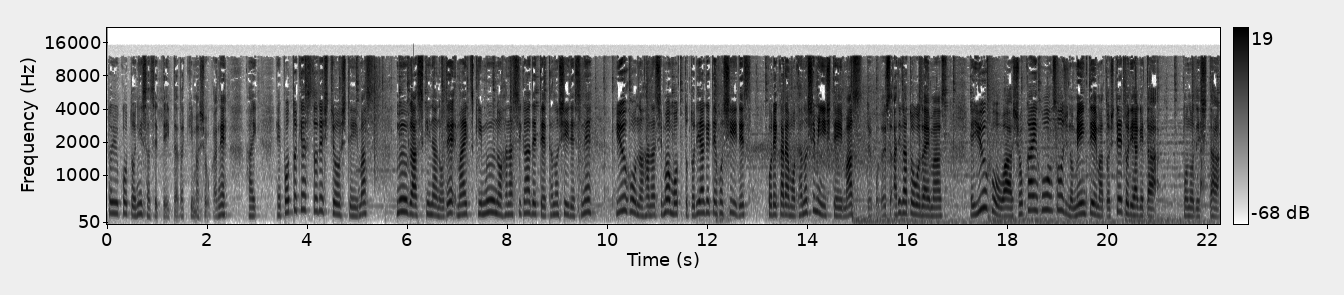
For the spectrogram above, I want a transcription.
ということにさせていただきましょうかね。はい。えポッドキャストで視聴しています。ムーが好きなので毎月ムーの話が出て楽しいですね。UFO の話ももっと取り上げてほしいです。これからも楽しみにしています。ということです。ありがとうございます。UFO は初回放送時のメインテーマとして取り上げたものでした。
